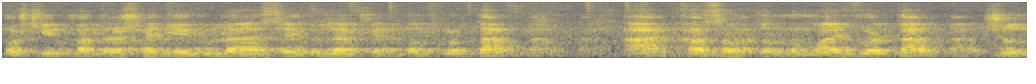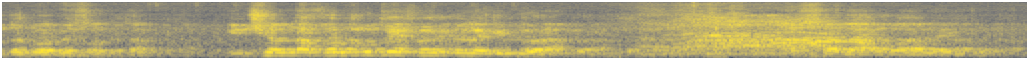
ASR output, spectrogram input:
মসজিদ, মাদ্রাসা যেগুলো আছে এগুলার খেদমত করতাম, আর পাঁচ নামাজ পড়তাম, সুন্দরভাবে চলতাম। ইনশাল্লাহ কর্মতে লাগি দোয়া। আসসালামু আলাইকুম।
